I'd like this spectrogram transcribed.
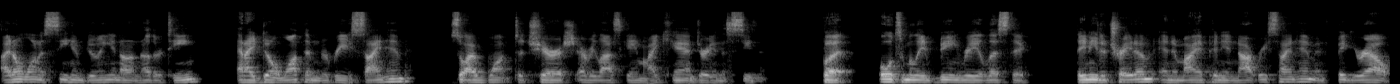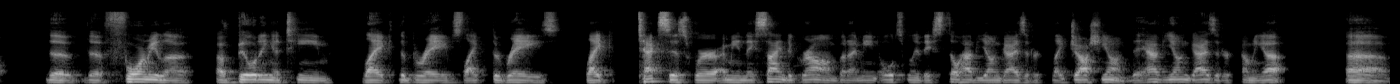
I don't want to see him doing it on another team. And I don't want them to re sign him. So I want to cherish every last game I can during the season. But ultimately, being realistic, they need to trade him, and in my opinion, not re-sign him and figure out the the formula of building a team like the Braves, like the Rays, like Texas, where I mean they signed DeGrom, but I mean ultimately they still have young guys that are like Josh Jung. They have young guys that are coming up uh,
